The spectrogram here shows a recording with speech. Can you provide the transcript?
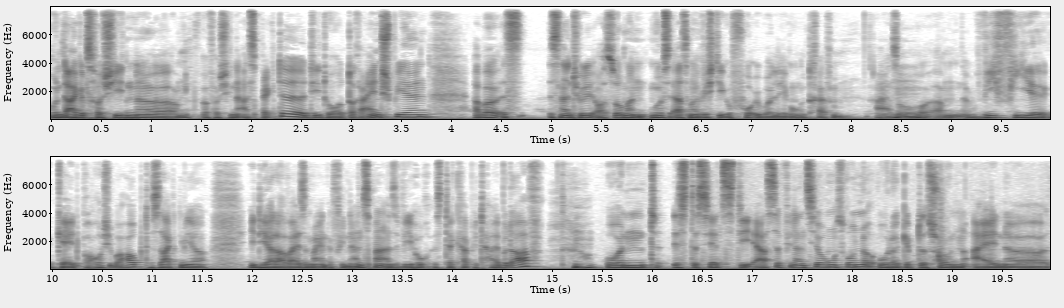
Und da gibt es verschiedene, verschiedene Aspekte, die dort reinspielen. Aber es ist natürlich auch so, man muss erstmal wichtige Vorüberlegungen treffen. Also mhm. ähm, wie viel Geld brauche ich überhaupt? Das sagt mir idealerweise mein Finanzplan. Also wie hoch ist der Kapitalbedarf? Mhm. Und ist das jetzt die erste Finanzierungsrunde oder gibt es schon eine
